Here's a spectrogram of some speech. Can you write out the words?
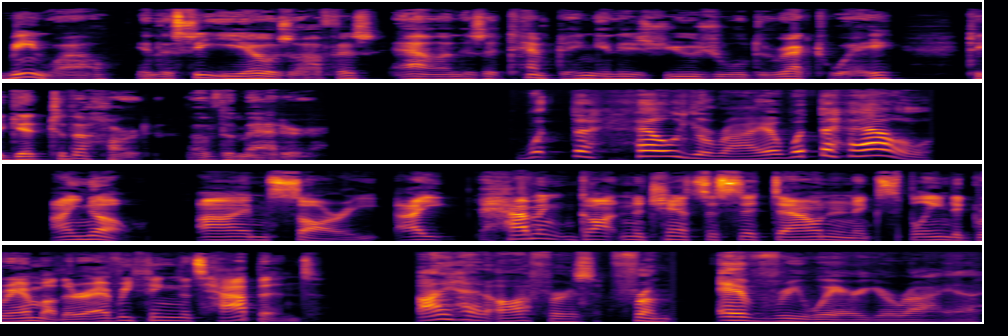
Meanwhile, in the CEO's office, Alan is attempting, in his usual direct way, to get to the heart of the matter. What the hell, Uriah? What the hell? I know. I'm sorry. I haven't gotten a chance to sit down and explain to grandmother everything that's happened. I had offers from everywhere, Uriah.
